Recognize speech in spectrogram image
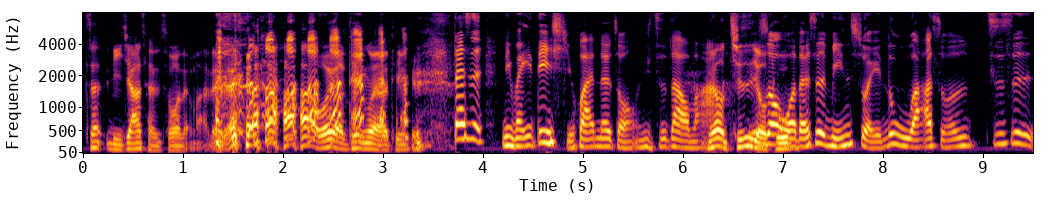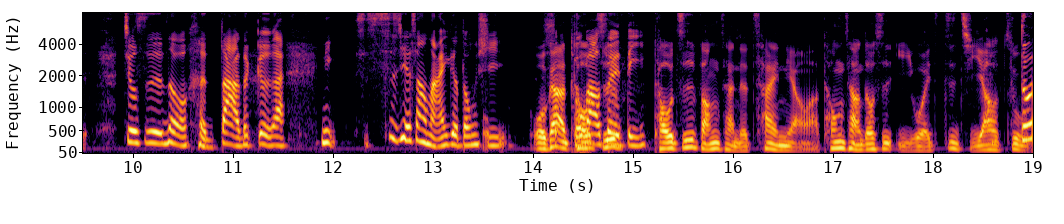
这李嘉诚说的嘛，对不对？我有听，我有听。但是你们一定喜欢那种，你知道吗？没有，其实有说我的是明水路啊，什么就是就是那种很大的个案。你世界上哪一个东西？我刚才投资最低，投资房产的菜鸟啊，通常都是以为自己要住用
